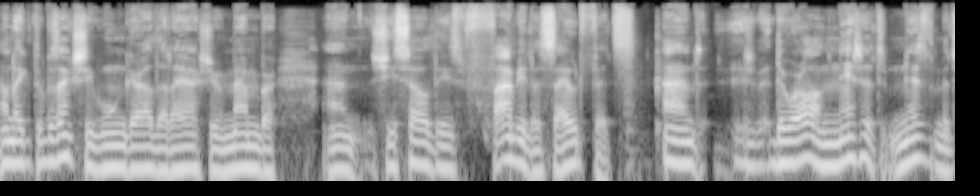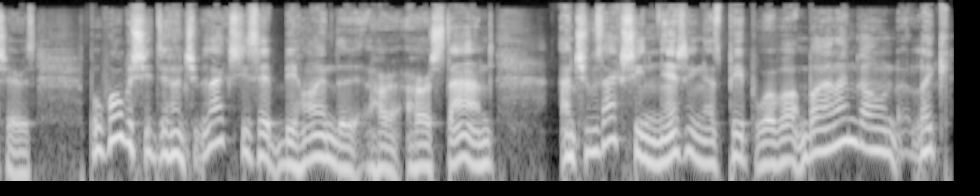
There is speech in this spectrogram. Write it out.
and like there was actually one girl that I actually remember, and she sold these fabulous outfits, and they were all knitted knitted materials. But what was she doing? She was actually sitting behind the, her her stand, and she was actually knitting as people were walking by, and I'm going like,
